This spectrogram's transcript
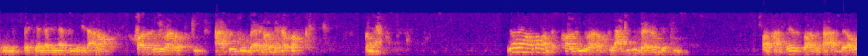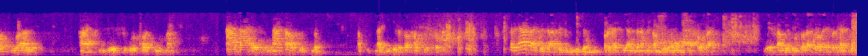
Ini sebagian dari nabi ini taruh kholi warofi. Aku itu baru dan apa? Itu orang ngomong kholi warofi. Aku itu baru dan Walhasil suatu saat Allah balik. Haji di suku khotimah. Kata itu nakal itu lagi kita tahu. Ternyata kita ada begitu perhatian dalam kampung sholat. Ya, kamu di sholat sholat perhatian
